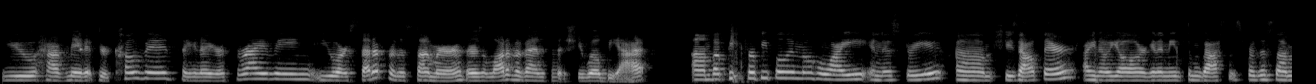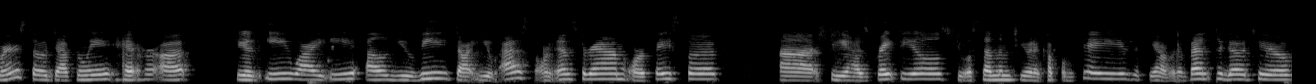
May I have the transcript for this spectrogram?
You have made it through COVID, so you know you're thriving. You are set up for the summer. There's a lot of events that she will be at. Um, but pe- for people in the Hawaii industry, um, she's out there. I know y'all are gonna need some glasses for the summer, so definitely hit her up. She is E Y E L U V dot US on Instagram or Facebook. Uh, she has great deals. She will send them to you in a couple days if you have an event to go to.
